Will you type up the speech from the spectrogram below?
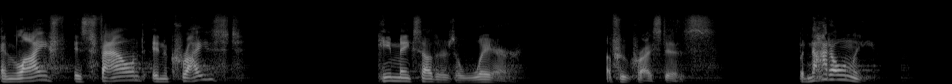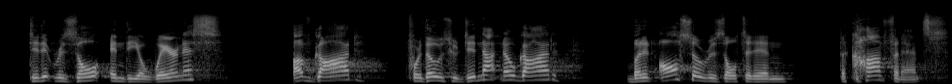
and life is found in Christ, He makes others aware of who Christ is. But not only did it result in the awareness of God for those who did not know God, but it also resulted in the confidence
